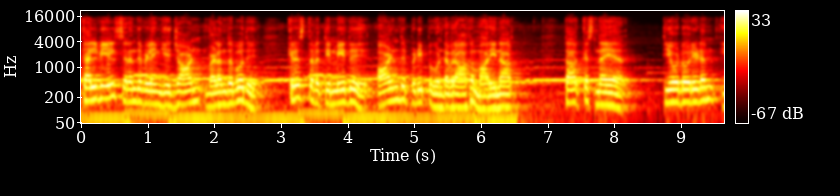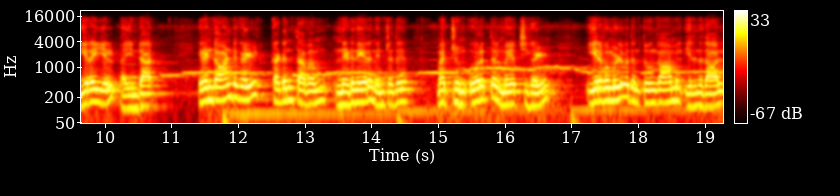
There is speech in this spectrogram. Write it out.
கல்வியில் சிறந்து விளங்கிய ஜான் வளர்ந்தபோது கிறிஸ்தவத்தின் மீது ஆழ்ந்த பிடிப்பு கொண்டவராக மாறினார். தார்கஸ் நயர் தியோடோரிடம் இறையில் பயின்றார். இரண்டு ஆண்டுகள் கடுந்தவம் நெடுநேரம் நின்றது மற்றும் ஒருத்தல் முயற்சிகள் இரவு முழுவதும் தூங்காமல் இருந்ததால்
